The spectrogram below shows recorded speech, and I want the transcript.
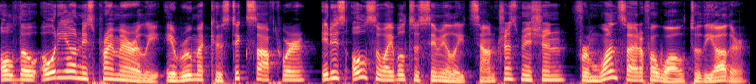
Although Odeon is primarily a room acoustic software, it is also able to simulate sound transmission from one side of a wall to the other.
